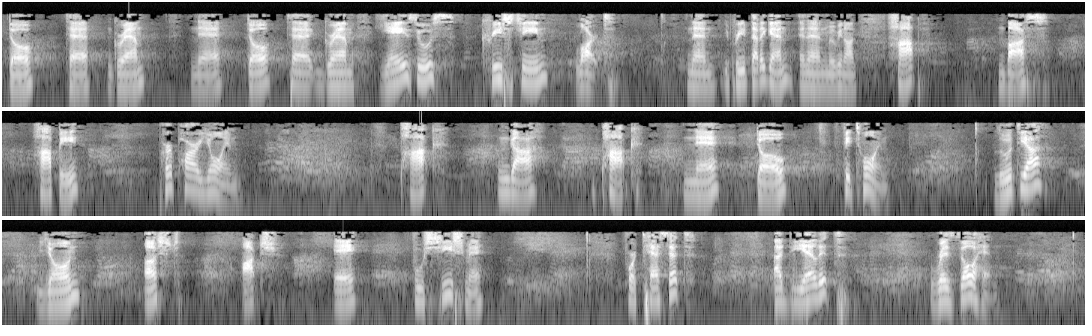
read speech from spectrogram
do, te, grem. Ne, do, te, grem. Jesus, Christine, lart. And then you repeat that again, and then moving on. Hop, bas, hoppy, perpar yoim. Pak, nga, pak, ne, do, fitoim. Lutia, yon, usht, ach, e, fushishme, forteset, adielit, Rizohen.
